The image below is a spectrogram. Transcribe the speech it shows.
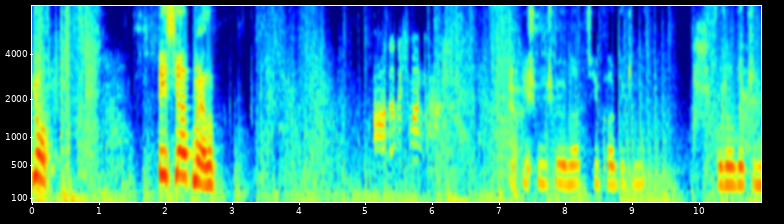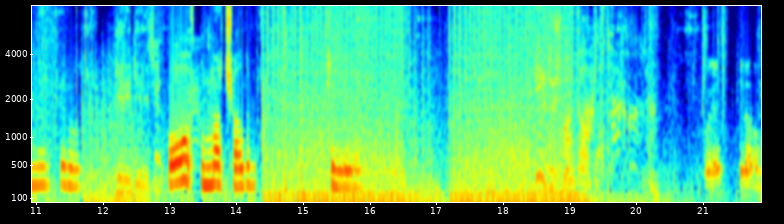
Yok. Riske atmayalım. Şunu şöyle at yukarıdakiler. Buradakiler kör oldu. Geri geleceğim. Of bunlar çaldı bütün. Killeri. Bir düşman kaldı. Bu ev kill alamadı.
